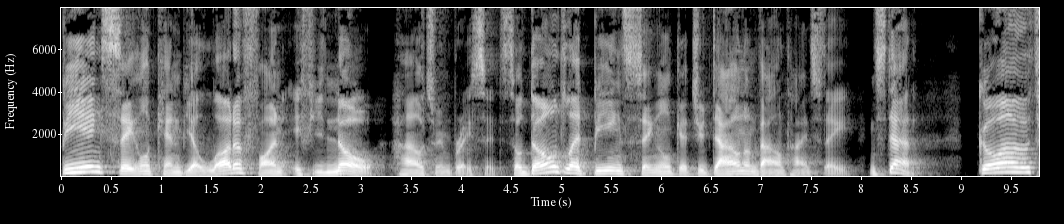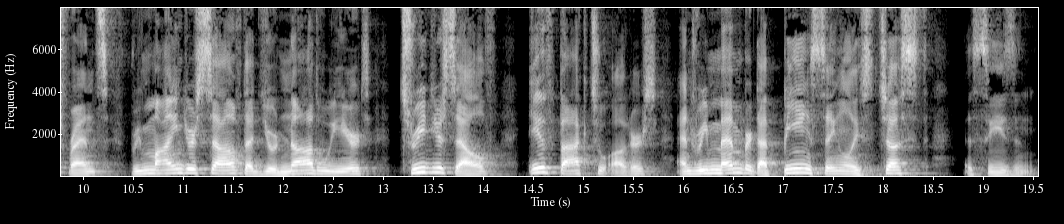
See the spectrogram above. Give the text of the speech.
being single can be a lot of fun if you know how to embrace it. So don't let being single get you down on Valentine's Day. Instead, go out with friends, remind yourself that you're not weird, treat yourself, give back to others, and remember that being single is just a season.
